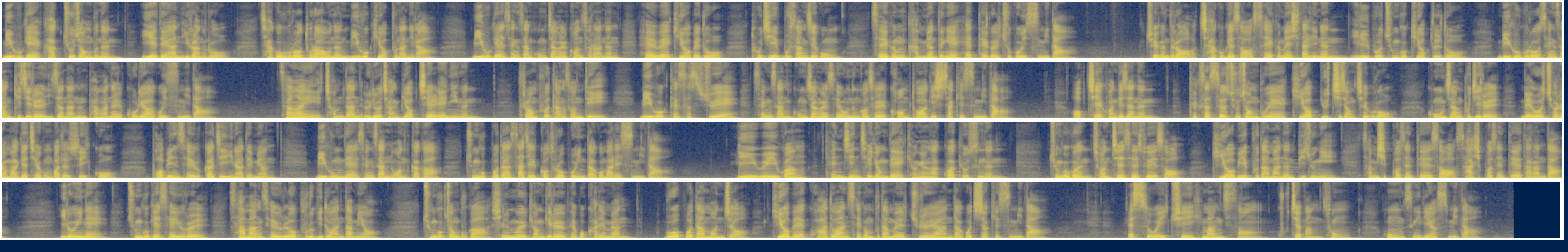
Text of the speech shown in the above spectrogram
미국의 각 주 정부는 이에 대한 일환으로 자국으로 돌아오는 미국 기업뿐 아니라 미국의 생산 공장을 건설하는 해외 기업에도 토지 무상 제공, 세금 감면 등의 혜택을 주고 있습니다. 최근 들어 자국에서 세금에 시달리는 일부 중국 기업들도 미국으로 생산 기지를 이전하는 방안을 고려하고 있습니다. 상하이 첨단 의료 장비 업체 레닝은 트럼프 당선 뒤 미국 텍사스주에 생산 공장을 세우는 것을 검토하기 시작했습니다. 업체 관계자는 텍사스 주 정부의 기업 유치 정책으로 공장 부지를 매우 저렴하게 제공받을 수 있고 법인 세율까지 인하되면 미국 내 생산 원가가 중국보다 싸질 것으로 보인다고 말했습니다. 리 웨이광 텐진 재경대 경영학과 교수는 중국은 전체 세수에서 기업이 부담하는 비중이 30%에서 40%에 달한다. 이로 인해 중국의 세율을 사망 세율로 부르기도 한다며 중국 정부가 실물 경기를 회복하려면 무엇보다 먼저 기업의 과도한 세금 부담을 줄여야 한다고 지적했습니다. SOH 희망지성 국제방송 홍승일이었습니다.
